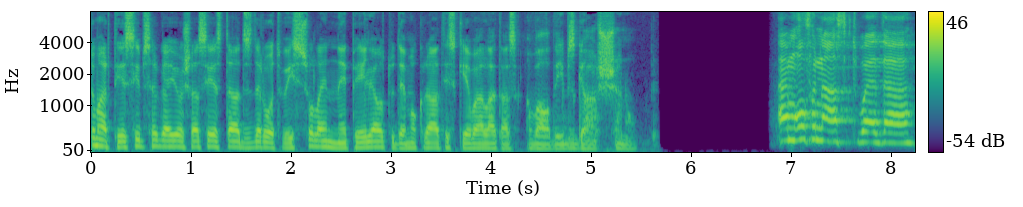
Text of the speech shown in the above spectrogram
tomēr tiesības sargājošās iestādes darot visu, lai nepieļautu demokrātiski ievēlētās valdības gāšanu. I'm often asked whether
